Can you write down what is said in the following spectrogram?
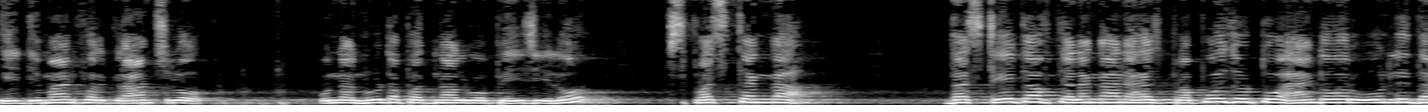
ఈ డిమాండ్ ఫర్ గ్రాంట్స్లో ఉన్న నూట పద్నాలుగో పేజీలో స్పష్టంగా the state of Telangana has proposed to hand over only the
